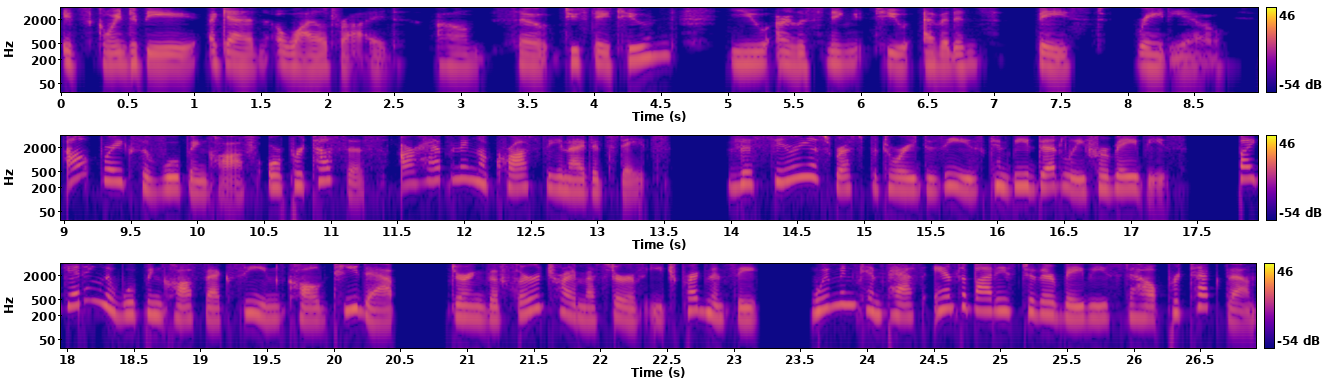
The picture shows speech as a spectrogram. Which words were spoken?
it's going to be, again, a wild ride. Um, so do stay tuned. You are listening to evidence based radio. Outbreaks of whooping cough, or pertussis, are happening across the United States. This serious respiratory disease can be deadly for babies. By getting the whooping cough vaccine called Tdap during the third trimester of each pregnancy, women can pass antibodies to their babies to help protect them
